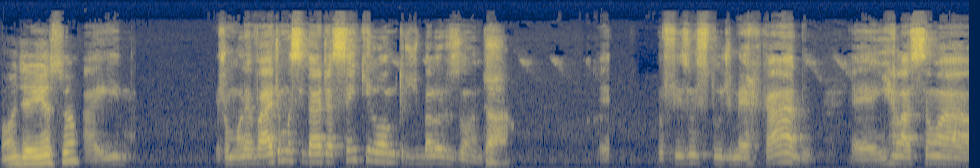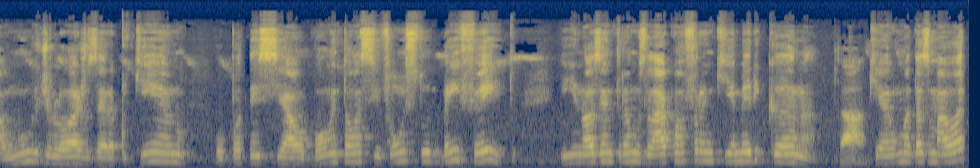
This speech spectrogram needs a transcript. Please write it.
Onde é isso? Aí, João Molevade é uma cidade a 100 quilômetros de Belo Horizonte. Tá. Eu fiz um estudo de mercado é, em relação ao número de lojas era pequeno, o potencial bom. Então, assim, foi um estudo bem feito e nós entramos lá com a franquia americana, Tá. que é uma das maiores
